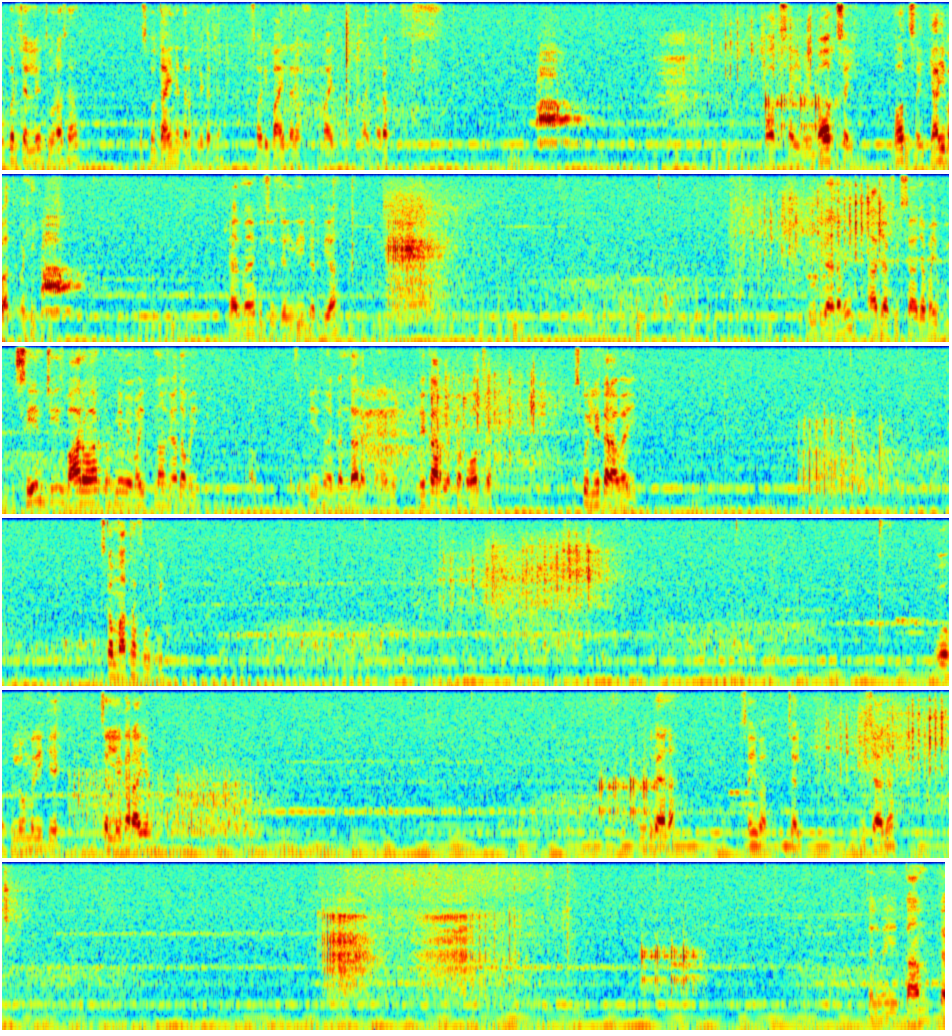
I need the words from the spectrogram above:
ऊपर चल ले थोड़ा सा। इसको दाहिने तरफ़ लेकर जा। सॉरी बाएँ तरफ़ बाएँ तरफ़ बाएँ तरफ़। बहुत सही भाई, बहुत सही बहुत सही। क्या ही बात है भाई। शायद मैंने कुछ जल्दी कर दिया टूट गया ना भाई आजा, फिर से आजा। भाई सेम चीज़ बार बार करने में भाई इतना ज़्यादा भाई मतलब कि गंदा लगता है भाई बेकार लगता है बहुत ज़्यादा। इसको लेकर आ भाई। इसका माथा फोड़ दे।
